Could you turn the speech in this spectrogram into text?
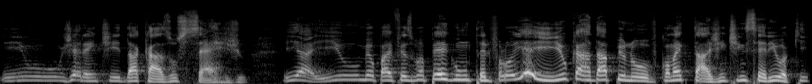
e o gerente da casa, o Sérgio. E aí o meu pai fez uma pergunta. Ele falou: "E aí, e o cardápio novo? Como é que tá? A gente inseriu aqui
